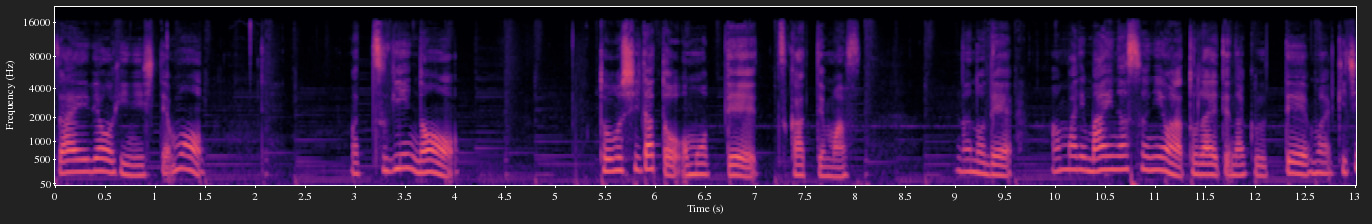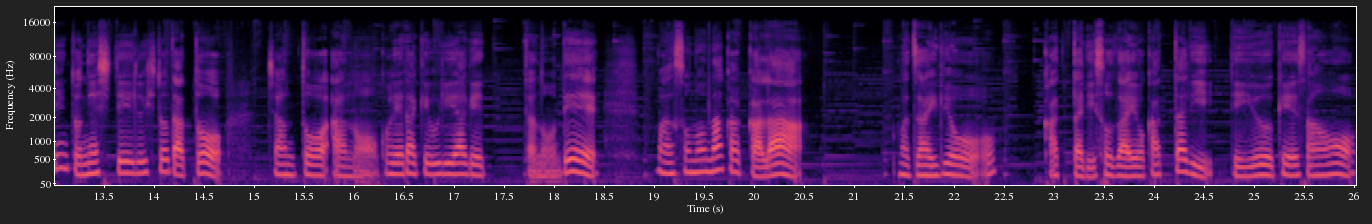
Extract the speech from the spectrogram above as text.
材料費にしても、まあ、次の投資だと思って使ってます。なのであんまりマイナスには捉えてなくって、まあ、きちんとねしている人だとちゃんとあのこれだけ売り上げたので、まあ、その中から、まあ、材料を買ったり素材を買ったりっていう計算を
